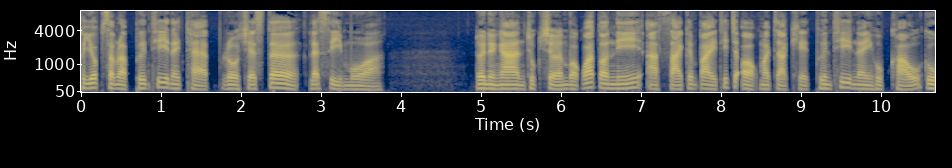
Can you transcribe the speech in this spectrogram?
พยพสำหรับพื้นที่ในแถบโรเชสเตอร์ และซีมัวร์ โดยหน่วยงานฉุกเฉินบอกว่าตอนนี้อาจสายเกินไปที่จะออกมาจากเขตพื้นที่ในหุบเขากูลเ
